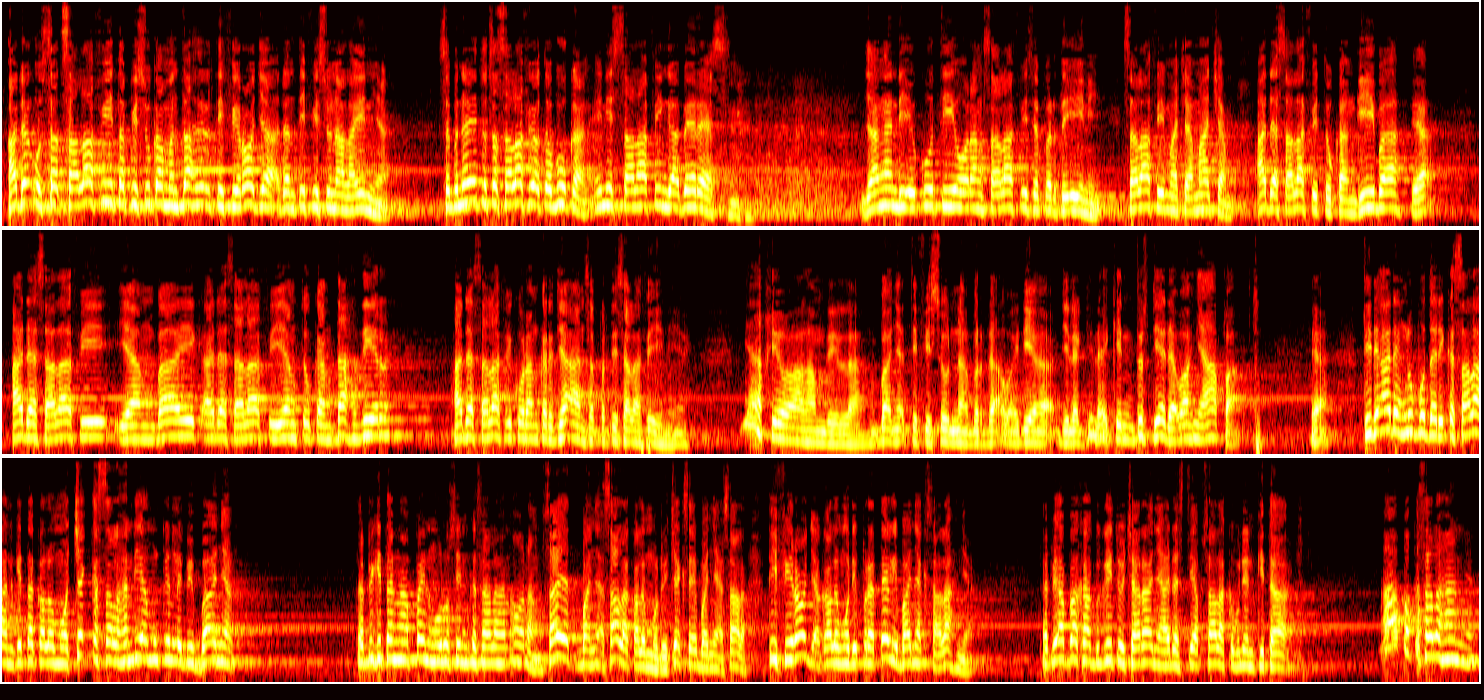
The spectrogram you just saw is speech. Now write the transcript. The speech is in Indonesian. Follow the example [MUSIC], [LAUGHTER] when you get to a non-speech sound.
Ada ustaz salafi tapi suka mentahdir TV Roja dan TV Sunnah lainnya. Sebenarnya itu ustaz salafi atau bukan? Ini salafi enggak beres. [LAUGHS] Jangan diikuti orang salafi seperti ini. Salafi macam-macam. Ada salafi tukang gibah, ya. Ada salafi yang baik, ada salafi yang tukang tahdir, ada salafi kurang kerjaan seperti salafi ini. Ya, ya alhamdulillah. Banyak TV sunnah berdakwah dia jelek-jelekin, terus dia dakwahnya apa? Ya. Tidak ada yang luput dari kesalahan. Kita kalau mau cek kesalahan dia mungkin lebih banyak tapi kita ngapain ngurusin kesalahan orang? Saya banyak salah kalau mau dicek saya banyak salah. TV Roja kalau mau dipreteli banyak salahnya. Tapi apakah begitu caranya? Ada setiap salah kemudian kita apa kesalahannya?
